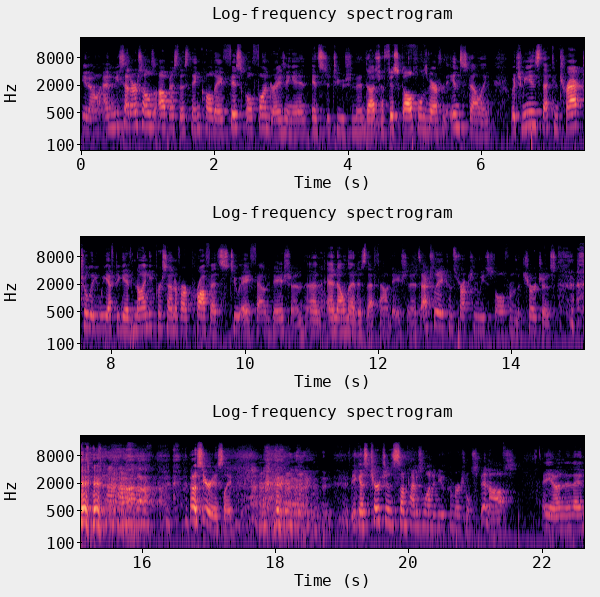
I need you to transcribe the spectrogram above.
you know, and we set ourselves up as this thing called a fiscal fundraising in institution in Dutch, a fiscal fondswervende instelling, which means that contractually we have to give 90% of our profits to a foundation, and NLNet is that foundation. It's actually a construction we stole from the churches. no, seriously. because churches sometimes want to do commercial spin-offs, you know, and then,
